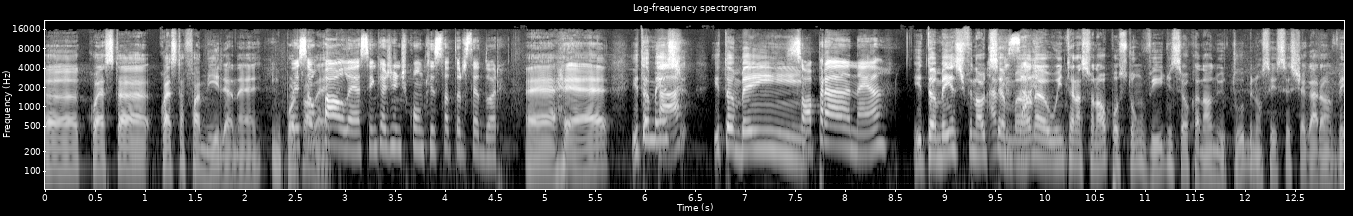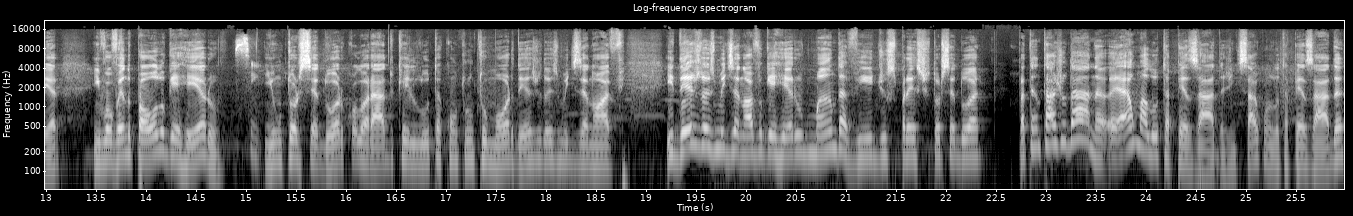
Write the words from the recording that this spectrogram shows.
ah, com, esta, com esta família, né, em Porto Pois São Alegre. Paulo, é assim que a gente conquista torcedor. É, é. E também, Tá. e também Só pra, né? e também este final de Avisar. semana o Internacional postou um vídeo em seu canal no YouTube, não sei se vocês chegaram a ver, envolvendo Paulo Guerreiro Sim. e um torcedor colorado que ele luta contra um tumor desde 2019. E desde 2019 o Guerreiro manda vídeos pra este torcedor Pra tentar ajudar, né? É uma luta pesada, a gente sabe que é uma luta pesada.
